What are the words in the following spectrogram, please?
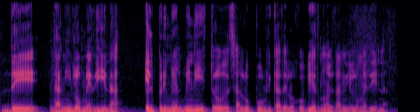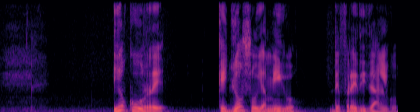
de Danilo Medina, el primer ministro de Salud Pública de los gobiernos de Danilo Medina. Y ocurre que yo soy amigo de Freddy Hidalgo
